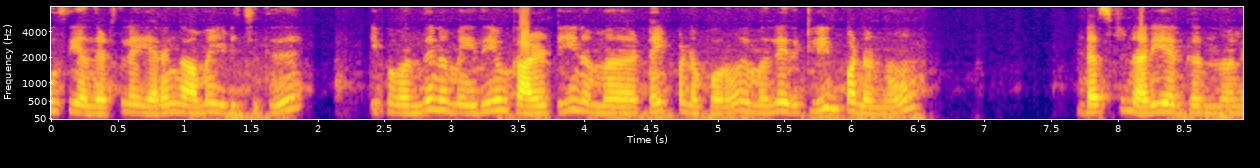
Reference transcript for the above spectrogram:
ஊசி அந்த இடத்துல இறங்காமல் இடிச்சுது. இப்போ வந்து நம்ம இதையும் கழட்டி நம்ம டைட் பண்ண போகிறோம் முதல்ல இதை க்ளீன் பண்ணணும். டஸ்ட்டு நிறைய இருக்கிறதுனால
